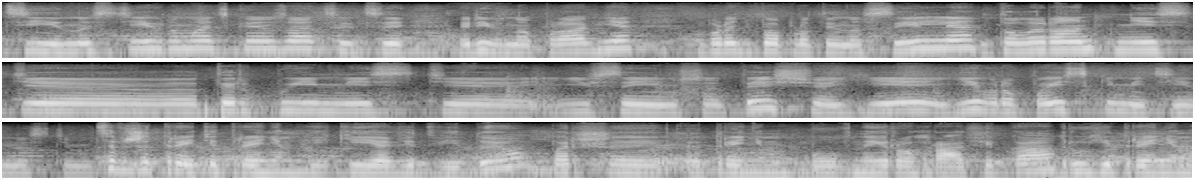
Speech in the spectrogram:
цінностей громадської організації. Це рівноправ'я, боротьба проти насилля, толерантність, е, терпимість е, і все інше, те, що є європейськими цінностями. Це вже третій тренінг, який я відвідую. Перший е, тренінг був нейрографіка, другий тренінг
